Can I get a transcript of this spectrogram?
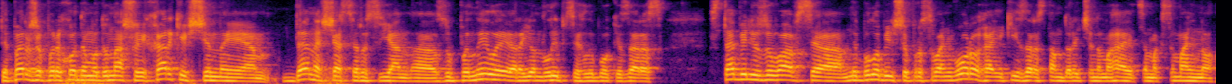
Тепер вже переходимо до нашої Харківщини, де, на щастя, росіян зупинили. Район Липці глибокий зараз стабілізувався. Не було більше просувань ворога, який зараз там, до речі, намагається максимально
